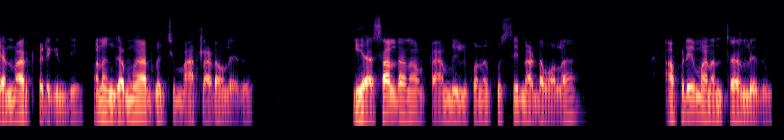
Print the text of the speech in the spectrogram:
గన్మార్క్ పెరిగింది. మనం గన్మార్క్ వచ్చి మాట్లాడడం లేదు. ఈ అసాల్ట్ అన్న ఫ్యామిలీలు కొన్న కుస్తీ నడడం వల్ల అప్పుడే మనం అంచడం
